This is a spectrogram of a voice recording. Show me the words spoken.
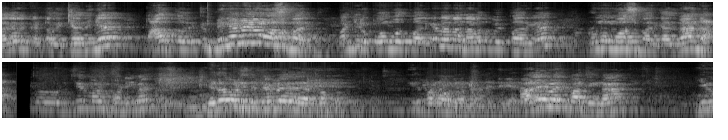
தகரம் கட்ட வைக்காதீங்க. பார்ப்பதற்கு மிக மிக மோசமா இருக்கு. வண்டியில போகும்போது பாருங்க இல்லைன்னா நடந்து போய் பாருங்க ரொம்ப மோசமா இருக்கு. அது வேண்டாம். ஒரு தீர்மானம் போட்டீங்கன்னா ஏதோ ஒரு இந்த டைம்ல இது பண்ணுவாங்க. அதே மாதிரி பாத்தீங்கன்னா இங்க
